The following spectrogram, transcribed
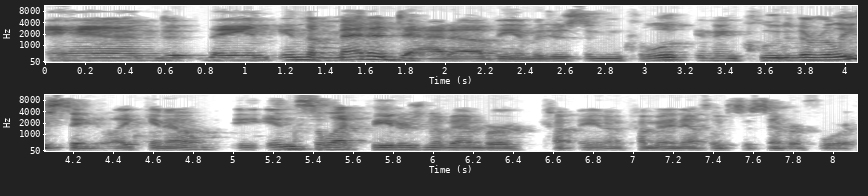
and they in the metadata of the images include, included the release date, like you know, in select theaters November, you know, coming to Netflix December fourth.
